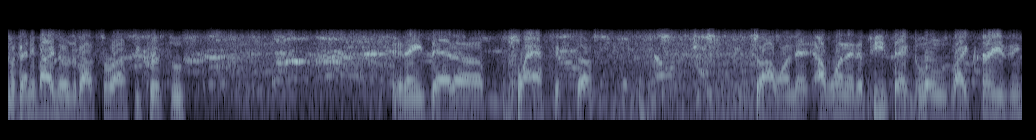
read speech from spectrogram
If anybody knows about Swarovski crystals, it ain't that uh plastic stuff. So I wanted I wanted a piece that glows like crazy.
